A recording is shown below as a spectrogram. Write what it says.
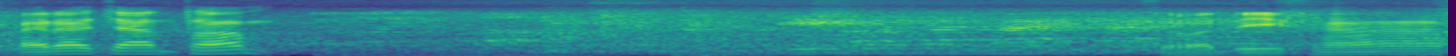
ไปแล้วอาจารย์ทอม สวัสดีครับ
